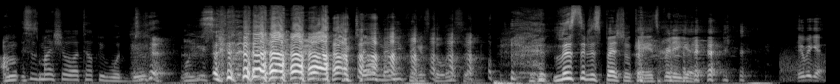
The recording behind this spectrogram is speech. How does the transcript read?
I'm, this is my show. I tell people what to do. Well, you're supposed to you tell him anything is to listen. listen to Special K. It's pretty good. Here we go.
